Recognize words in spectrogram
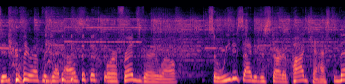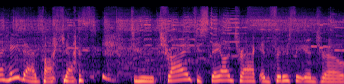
didn't really represent us or our friends very well. So we decided to start a podcast, the Hey Dad podcast, to try to stay on track and finish the intro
